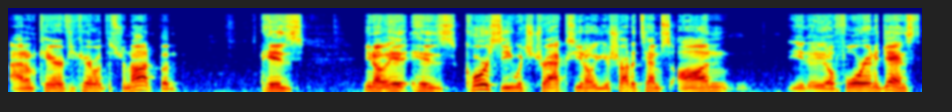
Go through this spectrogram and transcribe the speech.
I don't care if you care about this or not, but his you know his, his Corsi, which tracks you know your shot attempts on you know for and against,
